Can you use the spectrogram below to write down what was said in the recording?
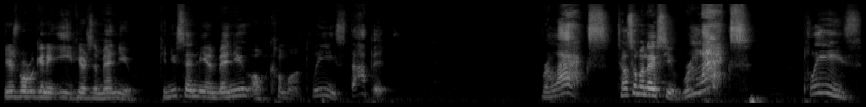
Here's what we're gonna eat. Here's a menu. Can you send me a menu? Oh, come on, please stop it. Relax. Tell someone next to you, relax, please.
